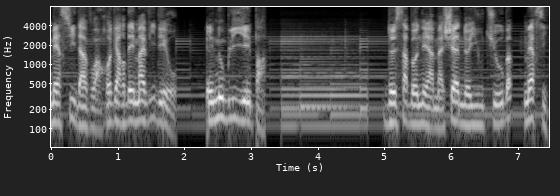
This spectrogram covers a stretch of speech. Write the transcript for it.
Merci d'avoir regardé ma vidéo. Et n'oubliez pas de s'abonner à ma chaîne YouTube, merci.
